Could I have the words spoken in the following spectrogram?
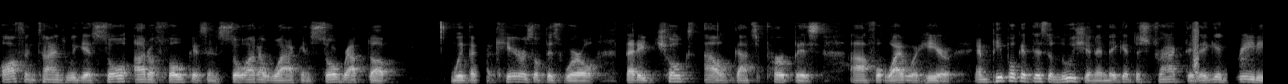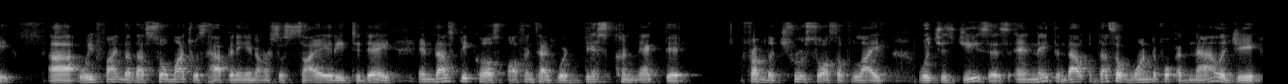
oftentimes we get so out of focus and so out of whack and so wrapped up with the cares of this world that it chokes out God's purpose uh, for why we're here. And people get disillusioned and they get distracted, they get greedy. Uh, we find that that's so much what's happening in our society today. And that's because oftentimes we're disconnected from the true source of life, which is Jesus. And Nathan, that, that's a wonderful analogy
